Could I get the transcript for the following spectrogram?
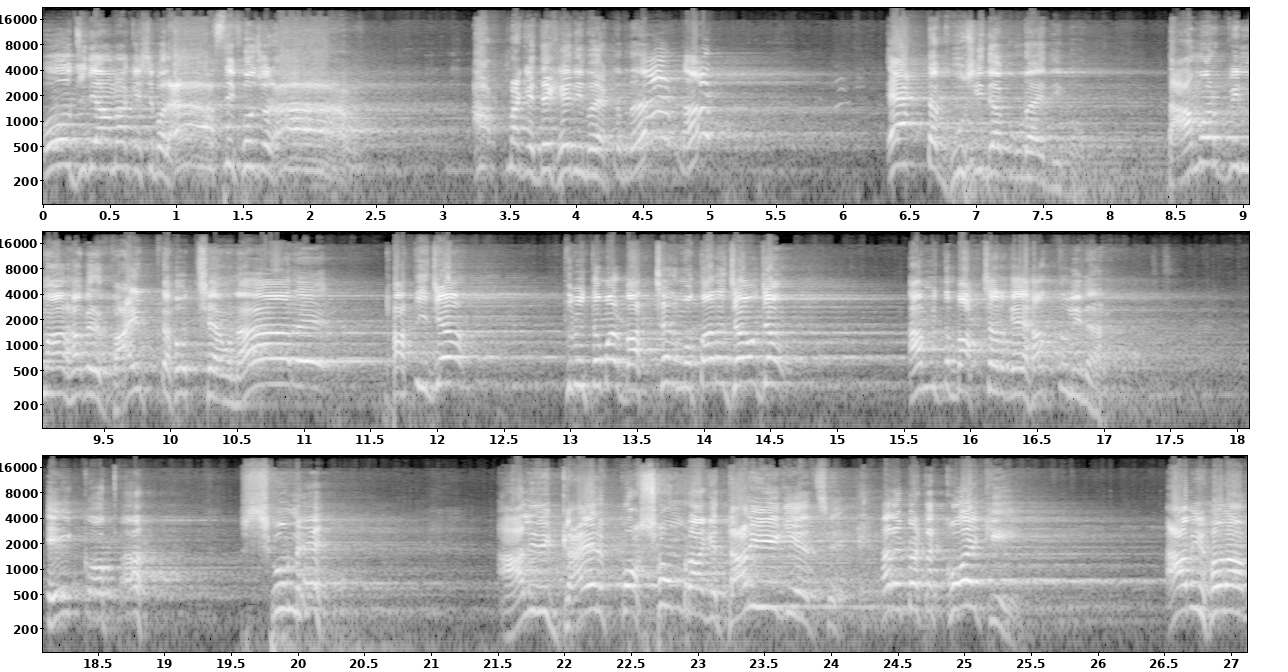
ও যদি আমাকে এসে বলে "আহ, আসিফ হুজুর আপনাকে দেখে নিব একটা "আহ, না, একটা ঘুষি দেওয়া উড়াই দিব। তা আমার বিন মারহাবের ভাইবটা হচ্ছে এমন, আরে ভাতিজা তুমি তোমার বাচ্চার মতো, আরে যাও যাও। আমি তো বাচ্চার গায়ে হাত তুলি না। এই কথা শুনে আলীর গায়ের পশম রাগে দাঁড়িয়ে গিয়েছে। আরে বেটা কয় কি? আমি হলাম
